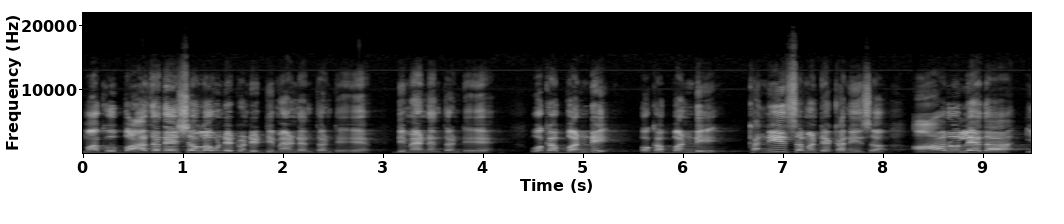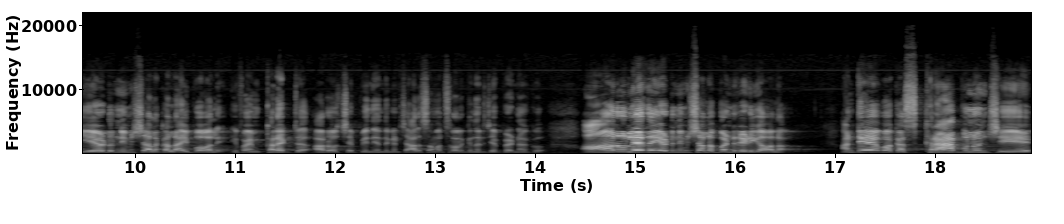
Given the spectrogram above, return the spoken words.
మాకు భారతదేశంలో ఉండేటువంటి డిమాండ్ ఎంత అంటే డిమాండ్ ఎంత అంటే ఒక బండి ఒక బండి కనీసం అంటే కనీసం ఆరు లేదా ఏడు నిమిషాల కల్లా అయిపోవాలి ఇఫ్ ఐఎమ్ కరెక్ట్ ఆ రోజు చెప్పింది ఎందుకంటే చాలా సంవత్సరాల కింద చెప్పాడు నాకు. ఆరు లేదా ఏడు నిమిషాల్లో బండి రెడీ కావాలా? అంటే ఒక స్క్రాప్ నుంచి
